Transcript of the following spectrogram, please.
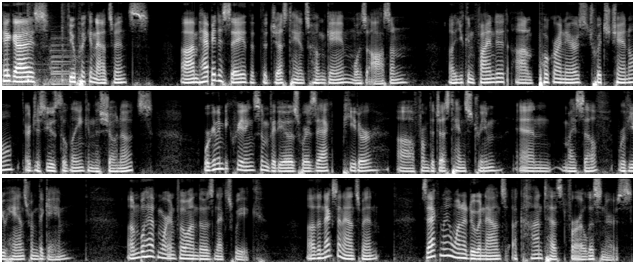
Hey guys, a few quick announcements. Uh, I'm happy to say that the Just Hands home game was awesome. Uh, you can find it on Poker on Air's Twitch channel or just use the link in the show notes. We're going to be creating some videos where Zach Peter uh, from the Just Hands stream and myself review hands from the game. And we'll have more info on those next week. Uh, the next announcement Zach and I wanted to announce a contest for our listeners.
